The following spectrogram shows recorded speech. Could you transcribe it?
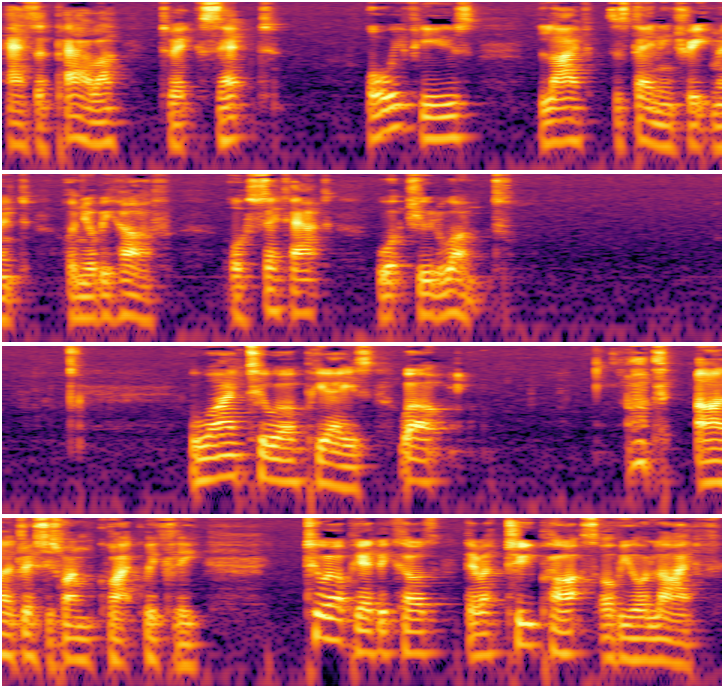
has the power to accept or refuse life sustaining treatment on your behalf or set out what you'd want. Why two LPAs? Well, I'll, address this one quite quickly. Two LPAs because there are two parts of your life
